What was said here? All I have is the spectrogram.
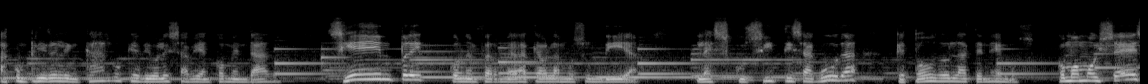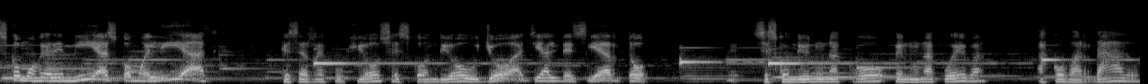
a cumplir el encargo que Dios les había encomendado. Siempre con la enfermedad que hablamos un día, la excusitis aguda que todos la tenemos. Como Moisés, como Jeremías, como Elías, que se refugió, se escondió, huyó allí al desierto, se escondió en una, en una cueva, acobardado,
